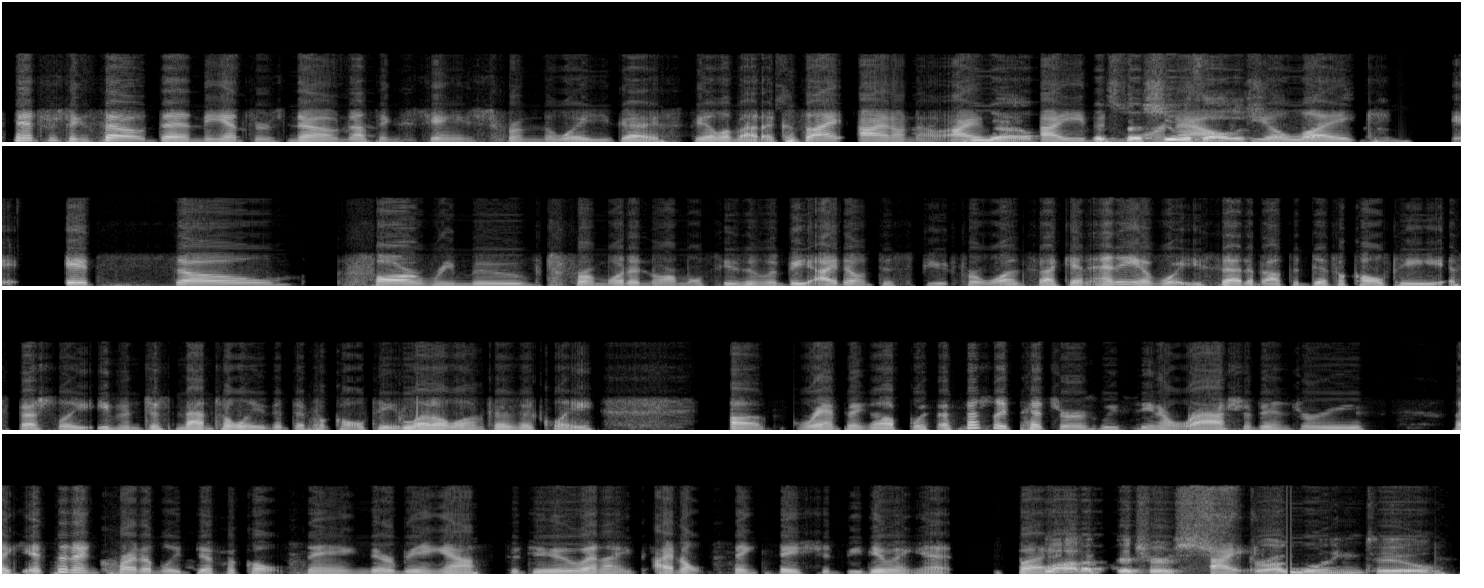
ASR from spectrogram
Interesting. So then the answer is no. Nothing's changed from the way you guys feel about it. Because I, I don't know. I, no. I even Especially more now feel like it, it's so far removed from what a normal season would be. I don't dispute for one second any of what you said about the difficulty, especially even just mentally the difficulty, let alone physically, of ramping up with, especially pitchers. We've seen a rash of injuries like it's an incredibly difficult thing they're being asked to do, and I, I don't think they should be doing it. But A lot of pitchers I- struggling too.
